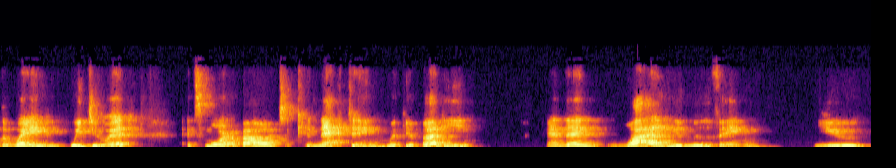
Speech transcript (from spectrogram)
the way we do it. It's more about connecting with your body. And then while you're moving, you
